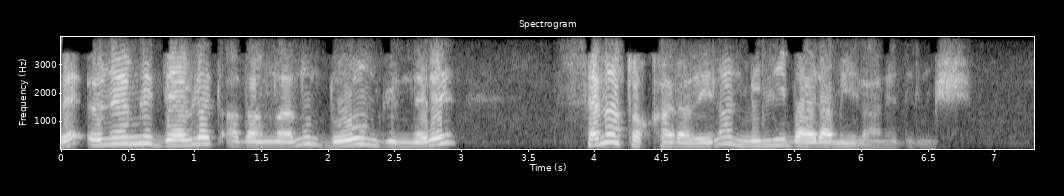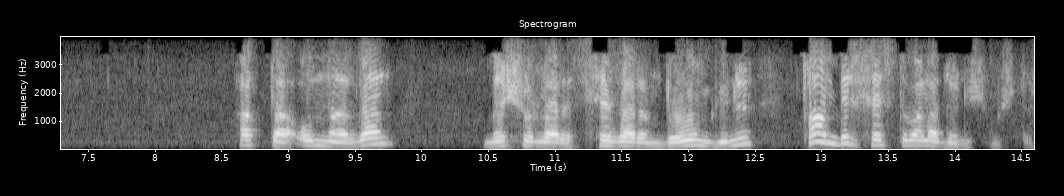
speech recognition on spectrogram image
ve önemli devlet adamlarının doğum günleri senato kararıyla milli bayram ilan edilmiş. Hatta onlardan meşhurları Sezar'ın doğum günü tam bir festivala dönüşmüştür.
